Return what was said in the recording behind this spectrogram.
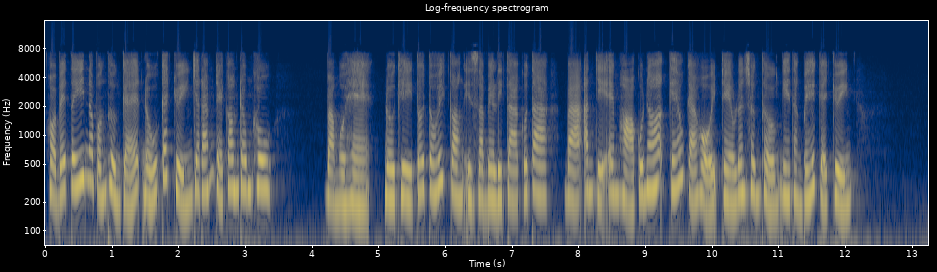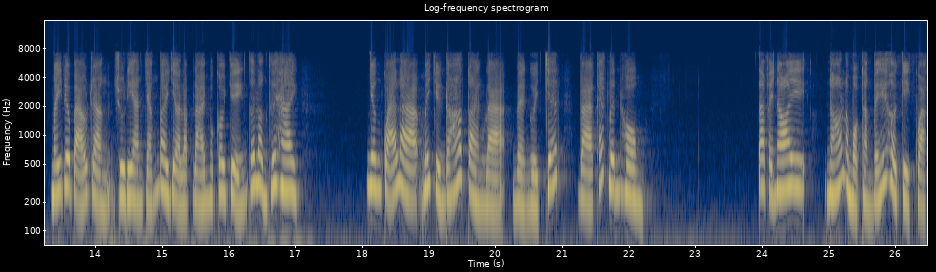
Hồi bé tí nó vẫn thường kể đủ các chuyện cho đám trẻ con trong khu. Vào mùa hè, đôi khi tối tối con Isabelita của ta và anh chị em họ của nó kéo cả hội trèo lên sân thượng nghe thằng bé kể chuyện. Mấy đứa bảo rằng Julian chẳng bao giờ lặp lại một câu chuyện tới lần thứ hai. Nhưng quả là mấy chuyện đó toàn là về người chết và các linh hồn. Ta phải nói nó là một thằng bé hơi kỳ quặc.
